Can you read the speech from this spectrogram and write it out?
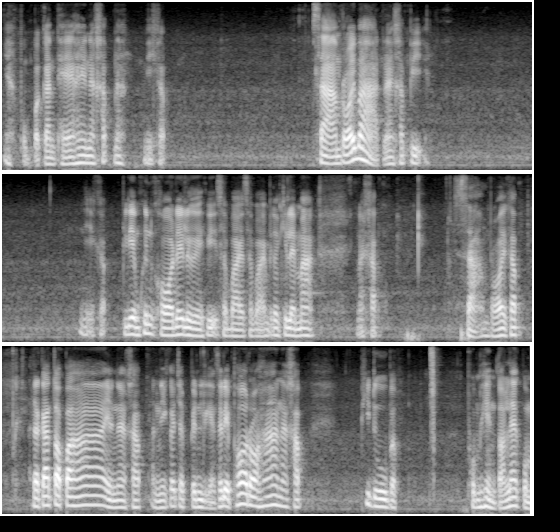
เนี่ยผมประกันแท้ให้นะครับนะนี่ครับสามร้อยบาทนะครับพี่นี่ครับเลี่ยมขึ้นคอได้เลยพี่สบายสบายไม่ต้องคิดอะไรมากนะครับสามร้อยครับรายการต่อไปนะครับ อันนี้ก็จะเป็นเหรียญเสด็จพ่อรอห้านะครับ พี่ดูแบบผมเห็นตอนแรกผม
